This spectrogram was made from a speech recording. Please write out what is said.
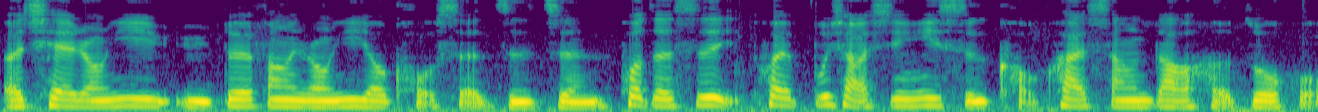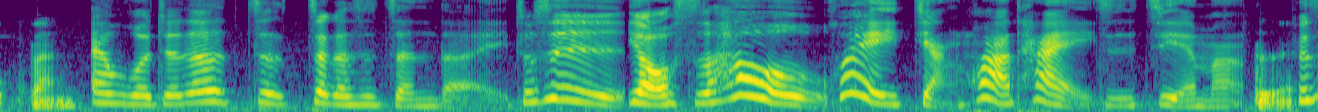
而且容易与对方容易有口舌之争，或者是会不小心一时口快伤到合作伙伴。哎、我觉得这这个是真的哎、就是有时候会讲话太直接嘛。对可是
